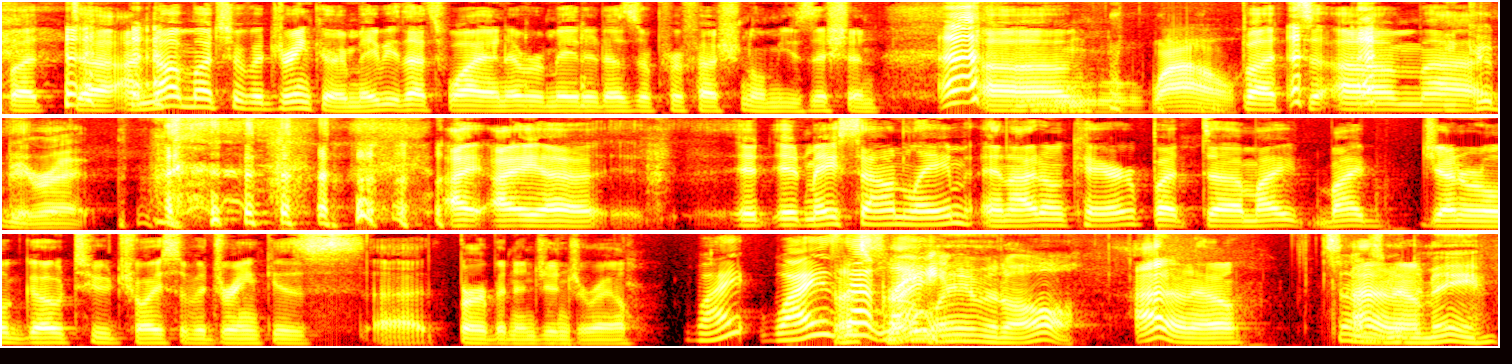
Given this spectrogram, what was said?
but uh, I'm not much of a drinker. Maybe that's why I never made it as a professional musician. Um, Ooh, wow! But um, uh, could be right. I, I uh, it, it may sound lame, and I don't care, but uh, my my general go to choice of a drink is uh, bourbon and ginger ale. Why? Why is that's that lame? Not lame at all. I don't know. Sounds good know. to me.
